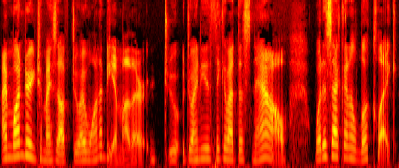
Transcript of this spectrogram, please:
I'm wondering to myself, do I want to be a mother? Do, do I need to think about this now? What is that going to look like?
